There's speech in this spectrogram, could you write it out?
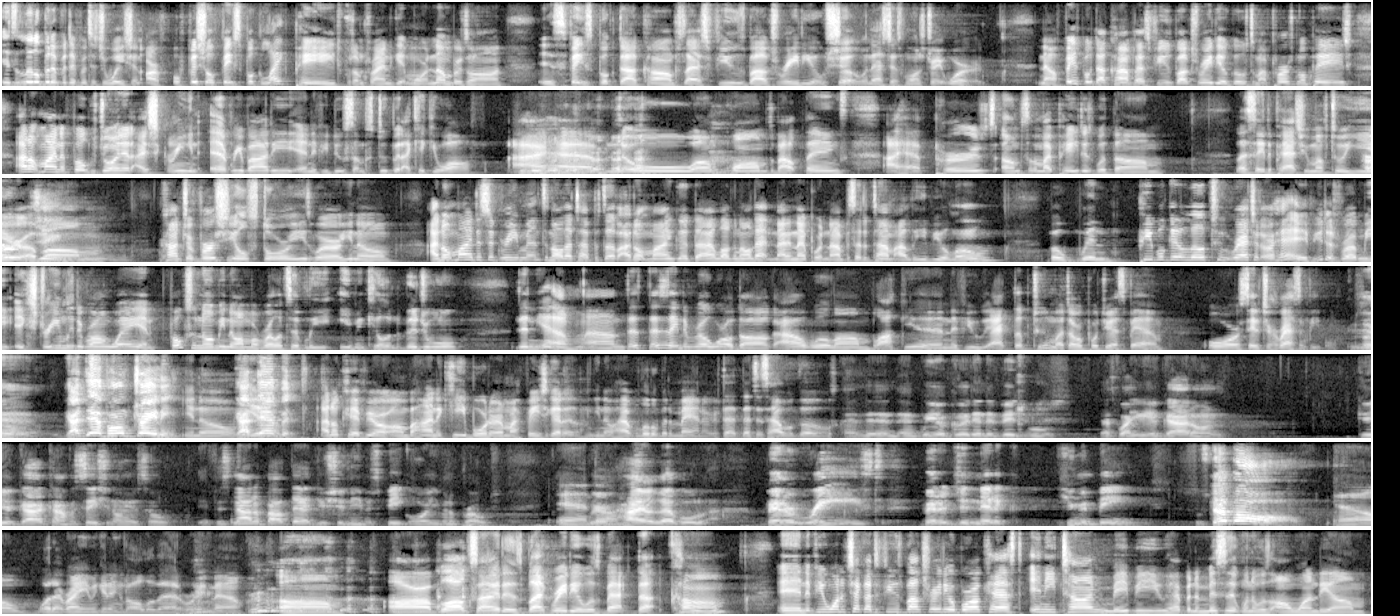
it's a little bit of a different situation. Our official Facebook like page, which I'm trying to get more numbers on, is facebook.com slash fuseboxradio show, and that's just one straight word. Now, facebook.com slash fuseboxradio goes to my personal page. I don't mind if folks join it. I screen everybody, and if you do something stupid, I kick you off. I have no um, qualms about things. I have purged um, some of my pages with, um, let's say, the past few months to a year of um, controversial stories where you know I don't mind disagreements and all that type of stuff. I don't mind good dialogue and all that. Ninety nine point nine percent of the time, I leave you alone. But when people get a little too ratchet, or hey, if you just rub me extremely the wrong way, and folks who know me know I'm a relatively even killed individual. Then yeah, um, this, this ain't the real world, dog. I will um block you, and if you act up too much, I'll report you as spam or say that you're harassing people. So, Yeah. Got to have home training. You know, God yeah. it. I don't care if you're um behind a keyboard or in my face. You gotta, you know, have a little bit of manners. That that's just how it goes. And, and and we are good individuals. That's why you hear God on you hear God conversation on here. So if it's not about that, you shouldn't even speak or even approach. And We're um, higher level, better raised, better genetic human beings. So step off. Yeah, whatever. I ain't even getting into all of that right now. Um, our blog site is blackradioisback.com. And if you want to check out the Fusebox Radio broadcast anytime, maybe you happen to miss it when it was on one of the um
